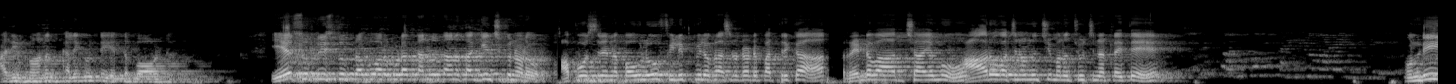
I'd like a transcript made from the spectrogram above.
అది మనం కలిగి ఉంటే ఎంత బాగుంటుంది. యేసుక్రీస్తు ప్రభు వారు కూడా తను తాను తగ్గించుకున్నాడు. అపోసరైన పౌలు ఫిలిప్పీలో రాసినటువంటి పత్రిక రెండవ అధ్యాయము ఆరో వచనం నుంచి మనం చూసినట్లయితే ఉండి.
